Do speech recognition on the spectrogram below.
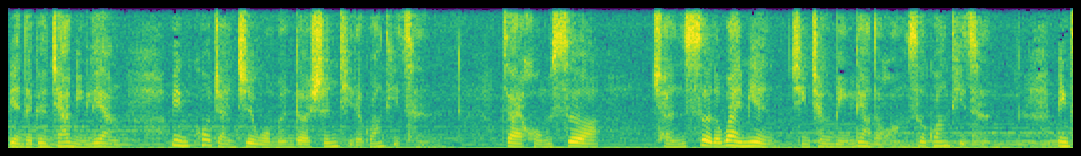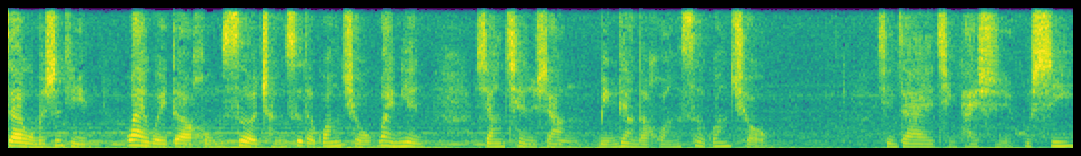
变得更加明亮，并扩展至我们的身体的光体层，在红色、橙色的外面形成明亮的黄色光体层，并在我们身体外围的红色、橙色的光球外面镶嵌上明亮的黄色光球。现在，请开始呼吸。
